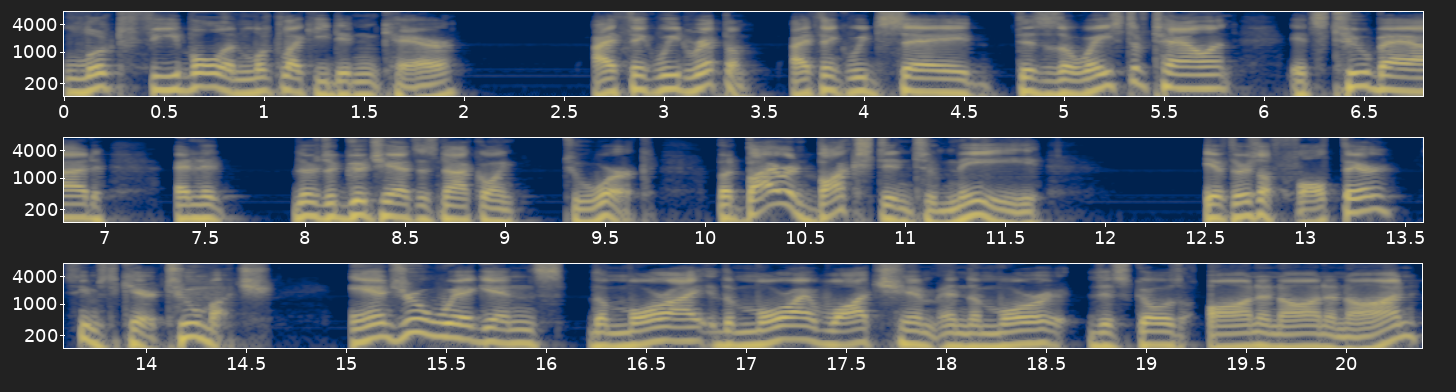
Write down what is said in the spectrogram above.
looked feeble and looked like he didn't care, I think we'd rip him. I think we'd say, this is a waste of talent. It's too bad. And it, there's a good chance it's not going to work. But Byron Buxton, to me, if there's a fault there, seems to care too much. Andrew Wiggins, the more I the more I watch him and the more this goes on and on and on,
